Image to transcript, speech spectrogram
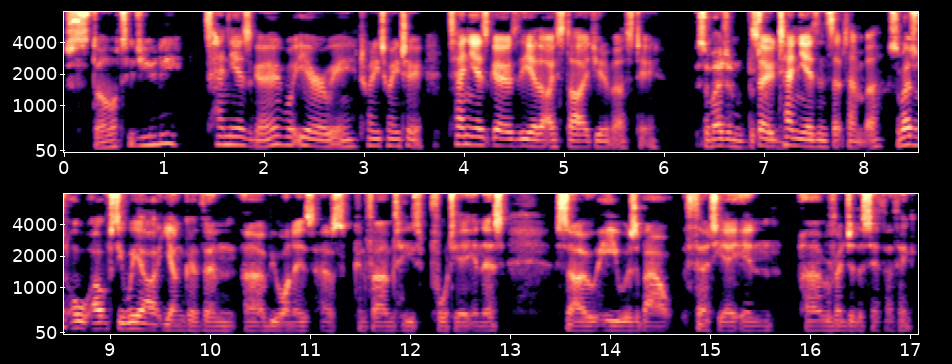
started uni? Ten years ago. What year are we? Twenty twenty two. Ten years ago is the year that I started university. So imagine. So ten years in September. So imagine, all, obviously, we are younger than uh, Obi Wan is, as confirmed. He's 48 in this. So he was about 38 in uh, Revenge of the Sith, I think.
